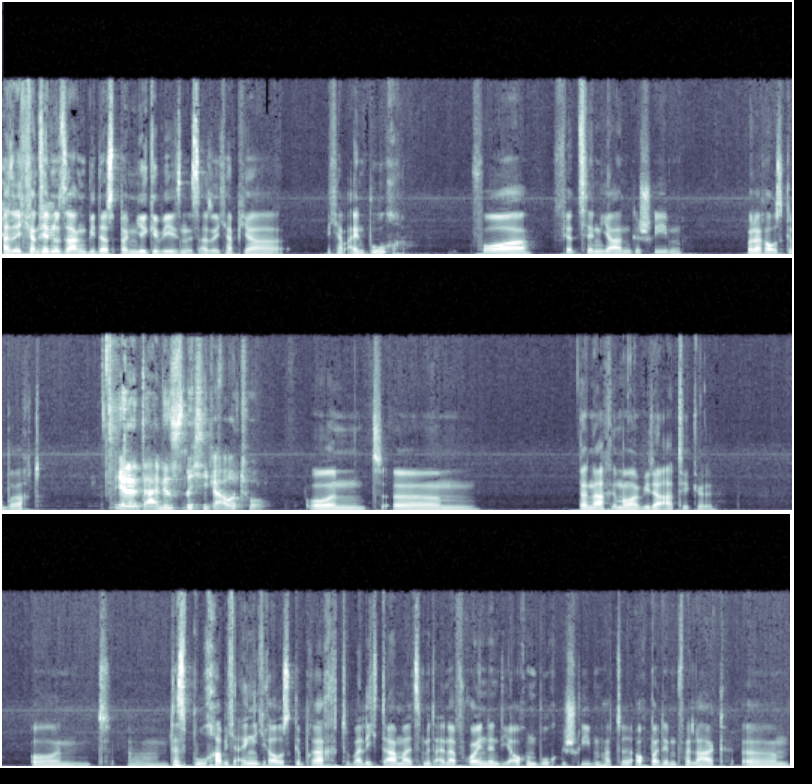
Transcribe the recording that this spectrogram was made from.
also ich kann dir Mhm. nur sagen, wie das bei mir gewesen ist. Also ich habe ja, ich habe ein Buch vor 14 Jahren geschrieben oder rausgebracht. Ja, der Daniel ist ein richtiger Autor. und ähm, danach immer mal wieder Artikel. Und ähm, das Buch habe ich eigentlich rausgebracht, weil ich damals mit einer Freundin, die auch ein Buch geschrieben hatte, auch bei dem Verlag, ähm,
